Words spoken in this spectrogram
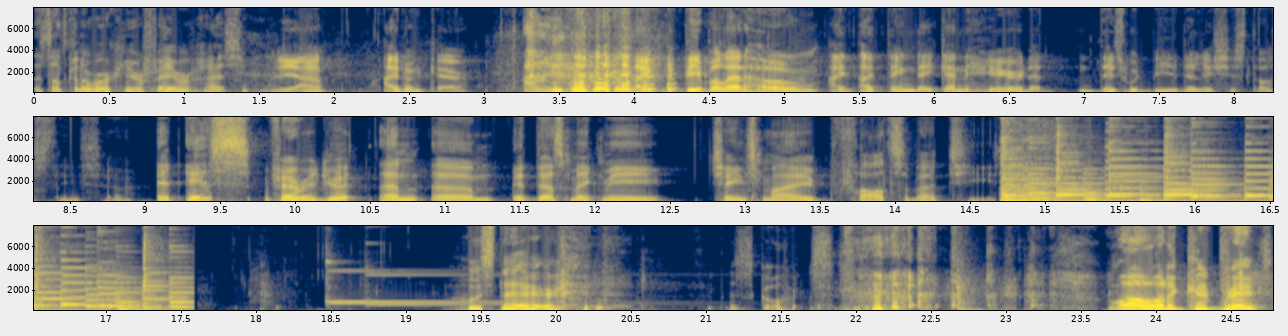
It's not gonna work in your favor, guys. Yeah, I don't care. like the people at home, I, I think they can hear that this would be a delicious toasty. So It is very good, and um, it does make me change my thoughts about cheese. Who's there? The scores. Whoa, what a good bridge!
